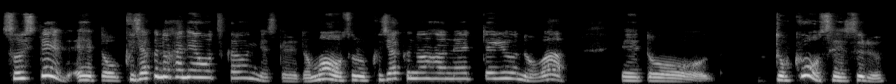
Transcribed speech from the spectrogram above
そして、えっ、と、クジャクの羽を使うんですけれども、そのクジャクの羽っていうのは、えっ、と、毒を制する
